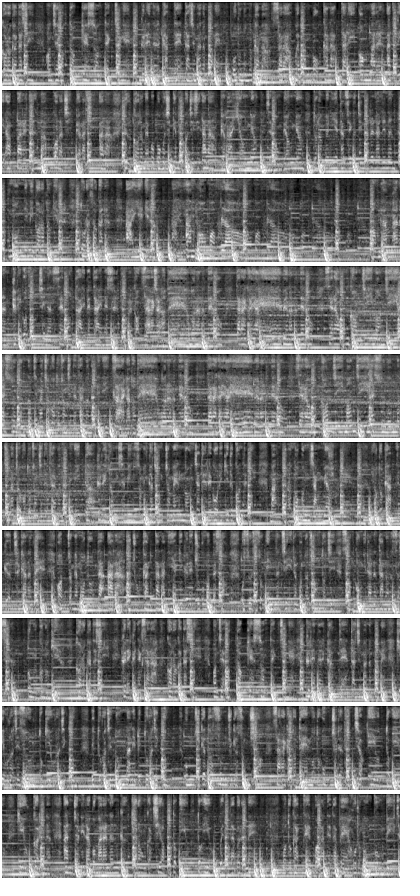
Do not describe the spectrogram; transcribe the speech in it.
걸어가 다시. 언제 어떻게 선택장애. 그래 늘 같아. 다짐하는 밤에 모두 눈을 감아. 살아 왜 반복 하나 딸이 엄마를 아들이 아빠를 닮아. 뻔하지 변하지 않아. 그 걸음에 보복은 쉽게 넓어지지 않아. 변화 혁명 새로운 병명 또는 변이의 탄생은 진화를 알리는 부모님이 걸었던 길을 돌아서가는 아이의 이름. I'm overflow. 범람하는 그리고 넘치는 새로운 타입의 타인의 슬픔을 건 살아가도 돼 간단한 이야기 그래 죽음 앞에서 웃을 수 있는지 이런 분노 정도지 성공이라는 단어는 사실 꿈을 꾸는 길 걸어가듯이 그래 그냥 살아 걸어가다시 언제 어떻게 선택장애 그래 늘 같아 다짐하는 밤에 기울어진 술 또 기울어진 꿈 삐뚤어진 눈 아니 삐뚤어진 꿈 움직여도 숨죽여 숨쉬어 살아가도 돼 모두 움츠려든 척또 이유 기웃거리는 안전이라고 말하는 그 결혼과 취업 또 이유 또 이유 왜 대답을 안해? 모두 같아 뻔한 대답에 호르몬 분비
